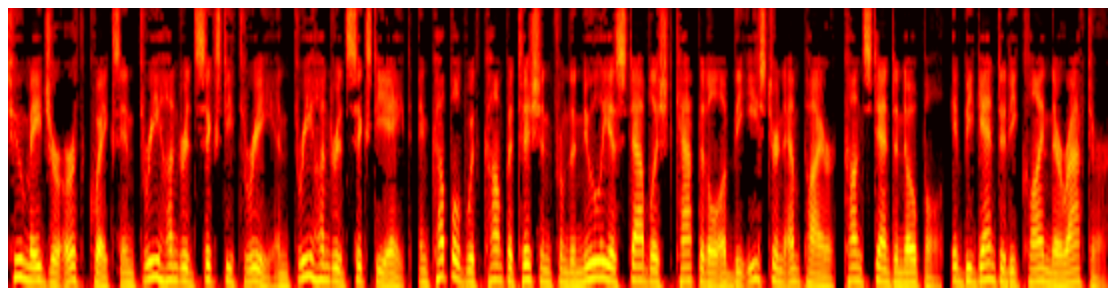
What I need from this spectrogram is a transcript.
two major earthquakes in 363 and 368, and coupled with competition from the newly established capital of the Eastern Empire, Constantinople, it began to decline thereafter.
